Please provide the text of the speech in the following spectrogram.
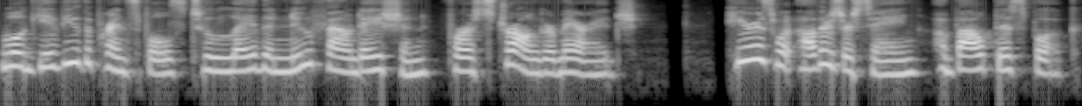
will give you the principles to lay the new foundation for a stronger marriage. Here is what others are saying about this book.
